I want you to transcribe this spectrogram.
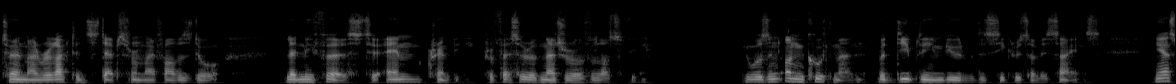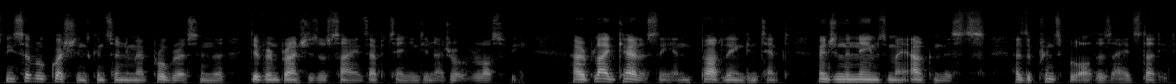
turned my reluctant steps from my father's door, led me first to M. Krempe, professor of natural philosophy. He was an uncouth man, but deeply imbued with the secrets of his science. He asked me several questions concerning my progress in the different branches of science appertaining to natural philosophy. I replied carelessly, and partly in contempt, mentioned the names of my alchemists as the principal authors I had studied.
